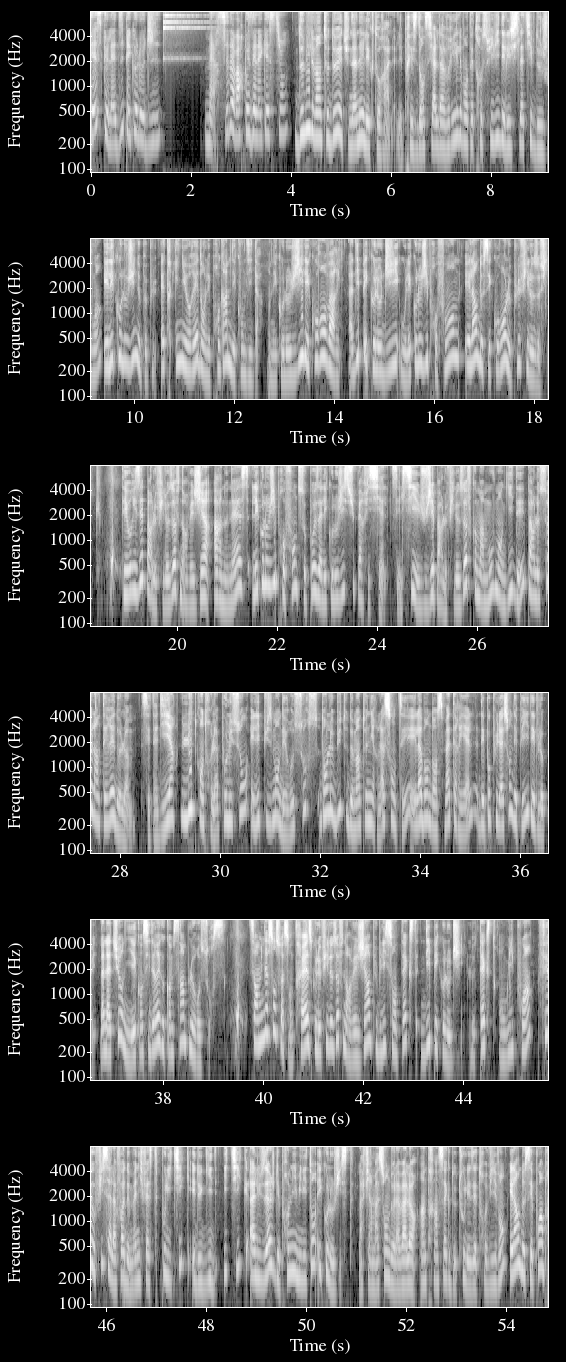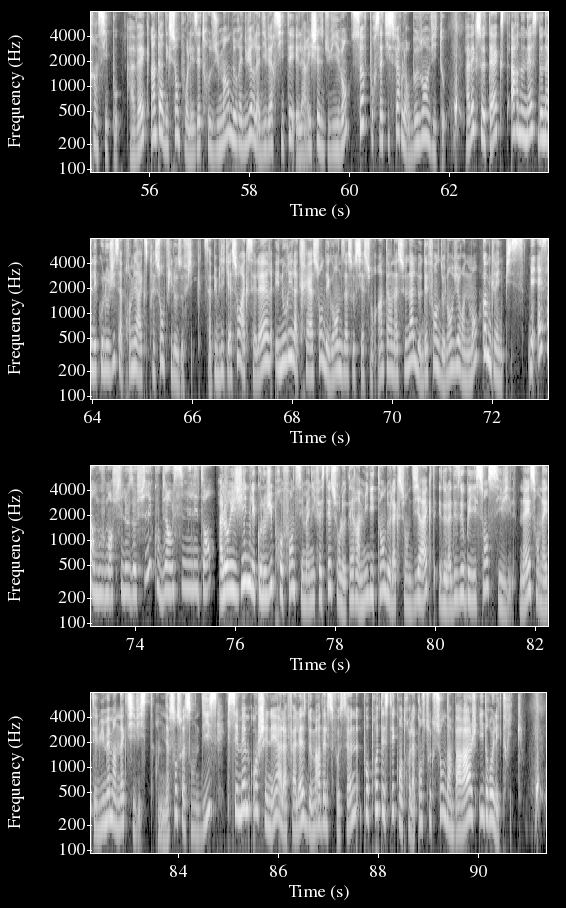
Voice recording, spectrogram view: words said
Qu'est-ce que la Deep Ecology? Merci d'avoir posé la question. 2022 est une année électorale. Les présidentielles d'avril vont être suivies des législatives de juin et l'écologie ne peut plus être ignorée dans les programmes des candidats. En écologie, les courants varient. La Deep Ecology ou l'écologie profonde est l'un de ces courants le plus philosophiques. Théorisée par le philosophe norvégien Arne l'écologie profonde s'oppose à l'écologie superficielle. Celle-ci est jugée par le philosophe comme un mouvement guidé par le seul intérêt de l'homme, c'est-à-dire une lutte contre la pollution et l'épuisement des ressources dans le but de maintenir la santé et l'abondance matérielle des populations des pays développés. La nature n'y est considérée que comme simple ressource. C'est en 1973 que le philosophe norvégien publie son texte Deep Ecology. Le texte, en huit points, fait office à la fois de manifeste politique et de guide éthique à l'usage des premiers militants écologistes. L'affirmation de la valeur intrinsèque de tous les êtres vivants est l'un de ses points principaux, avec l'interdiction pour les êtres humains de réduire la diversité et la richesse du vivant, sauf pour satisfaire leurs besoins vitaux. Avec ce texte, Arnaud donne à l'écologie sa première expression philosophique. Sa publication accélère et nourrit la création des grandes associations internationales de défense de l'environnement comme Greenpeace. Mais est-ce un mouvement philosophique ou bien aussi militant? À l'origine, l'écologie profonde s'est manifestée sur le terrain militant de l'action directe et de la désobéissance civile. Naes en a été lui-même un activiste. En 1970, il s'est même enchaîné à la falaise de Mardelsfossen pour protester contre la construction d'un barrage hydroélectrique.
